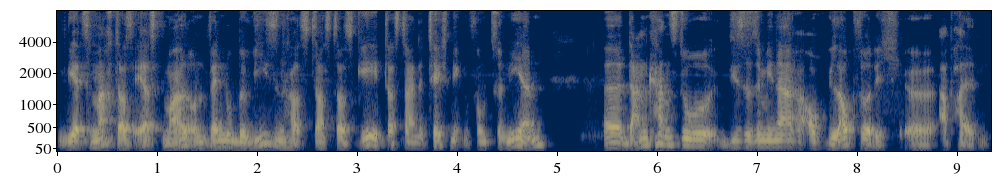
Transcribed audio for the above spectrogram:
jetzt mach das erstmal. Und wenn du bewiesen hast, dass das geht, dass deine Techniken funktionieren, äh, dann kannst du diese Seminare auch glaubwürdig äh, abhalten.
